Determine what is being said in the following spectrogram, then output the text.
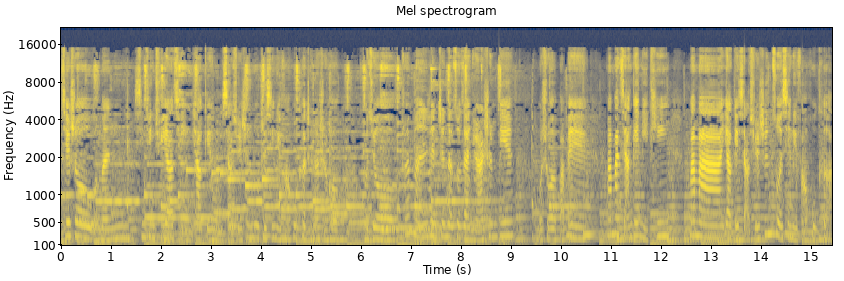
接受我们新进区邀请，要给我们小学生录制心理防护课程的时候，我就专门认真地坐在女儿身边。我说：“宝贝，妈妈讲给你听。妈妈要给小学生做心理防护课，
